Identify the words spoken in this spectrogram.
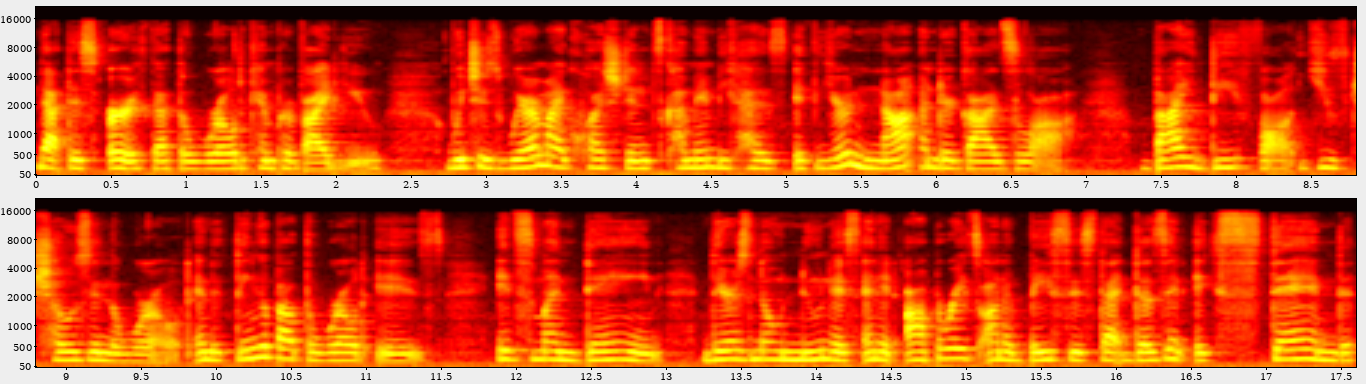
that this earth, that the world can provide you, which is where my questions come in because if you're not under God's law, by default, you've chosen the world. And the thing about the world is, it's mundane. There's no newness, and it operates on a basis that doesn't extend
